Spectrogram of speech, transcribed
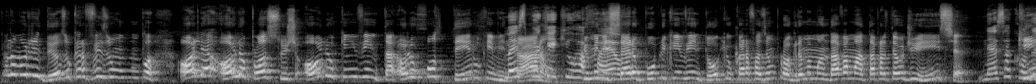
pelo amor de Deus, o cara fez um. um- olha, olha o plot twist, olha o que inventaram, olha o roteiro que inventaram. por que que o o Rafael- Ministério Público inventou, que o cara fazia um programa mandava matar pra ter audiência. Nessa Quem em sã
